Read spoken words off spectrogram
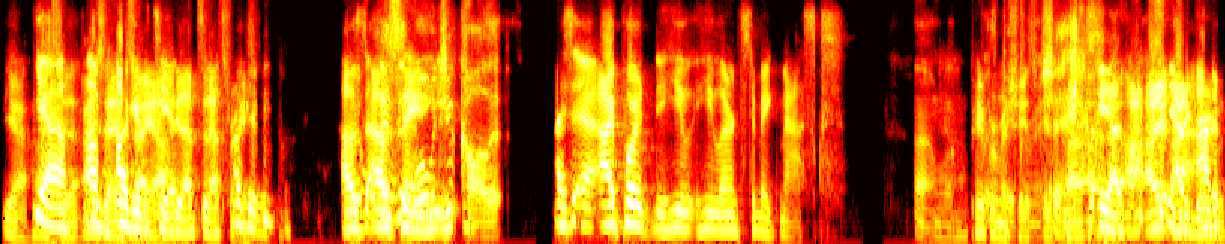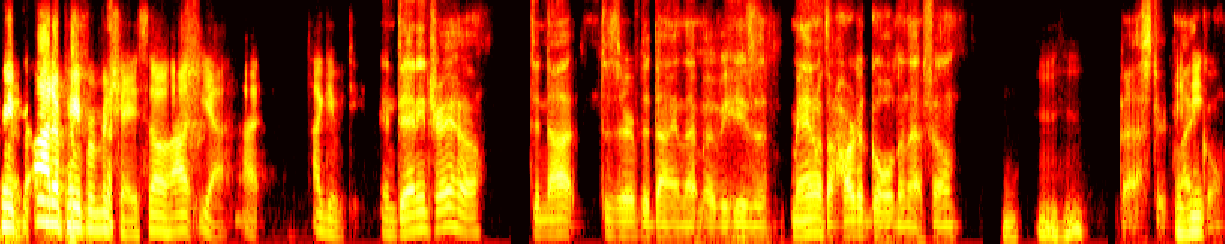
Yeah. Yeah, that's it. I I'll- I'll give it to yeah, you. That's that's right. I was. What- I was is it? saying. What would you call it? I said I put he he learns to make masks. Oh, well, paper mache paper good. mache. Uh, yeah, I- I- I yeah, agree out of with that. paper, out of paper mache. So I, yeah, I I give it to you. and Danny Trejo did not deserve to die in that movie. He's a man with a heart of gold in that film. hmm Bastard, And he- Michael.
